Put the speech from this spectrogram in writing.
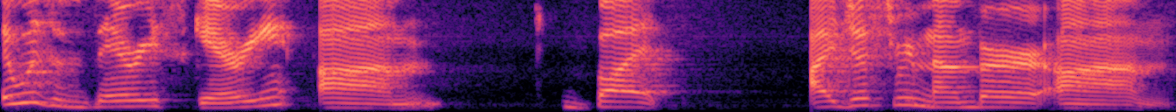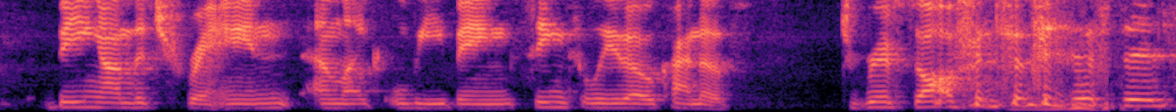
It was very scary, um, but I just remember um, being on the train and like leaving, seeing Toledo kind of drift off into the distance,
